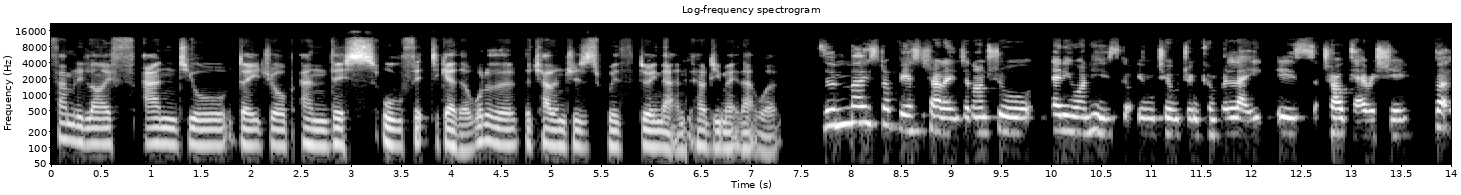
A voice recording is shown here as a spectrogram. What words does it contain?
family life and your day job and this all fit together? What are the, the challenges with doing that, and how do you make that work? The most obvious challenge, and I'm sure anyone who's got young children can relate, is childcare issue. But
